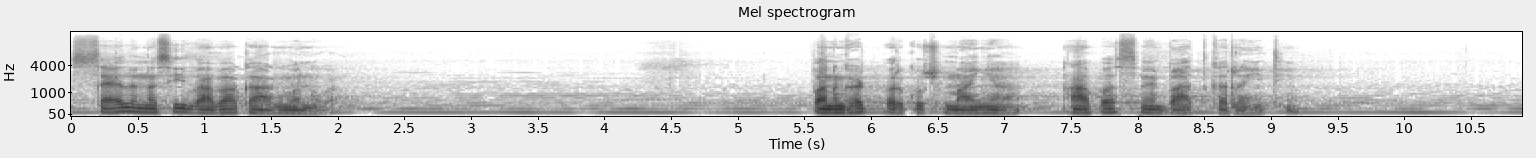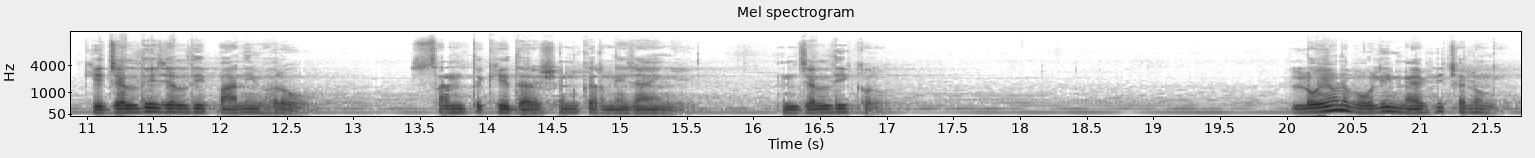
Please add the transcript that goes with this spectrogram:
सैल नसी बाबा का आगमन हुआ। पनघट पर कुछ माइया आपस में बात कर रही थीं कि जल्दी जल्दी पानी भरो, संत के दर्शन करने जाएँगे, जल्दी करो। लोयण बोली, मैं भी चलूँगी।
